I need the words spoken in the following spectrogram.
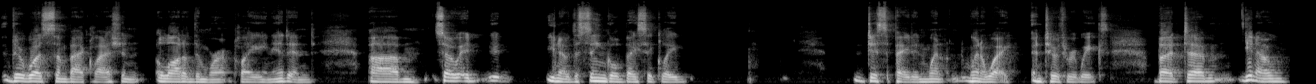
there was some backlash, and a lot of them weren't playing it, and um, so it, it, you know, the single basically dissipated and went went away in two or three weeks. But um, you know,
